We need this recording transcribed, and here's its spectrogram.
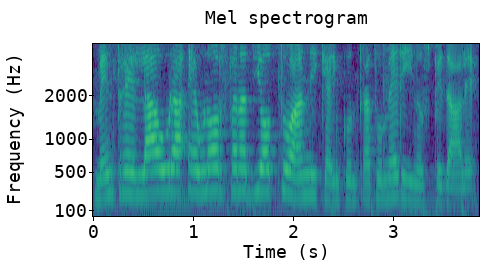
mentre Laura è un'orfana di 8 anni che ha incontrato Mary in ospedale.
